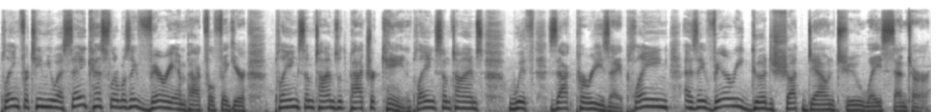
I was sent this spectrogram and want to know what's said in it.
Playing for Team USA, Kesler was a very impactful figure, playing sometimes with Patrick Kane, playing sometimes with Zach Parise, playing as a very good shutdown two way center.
